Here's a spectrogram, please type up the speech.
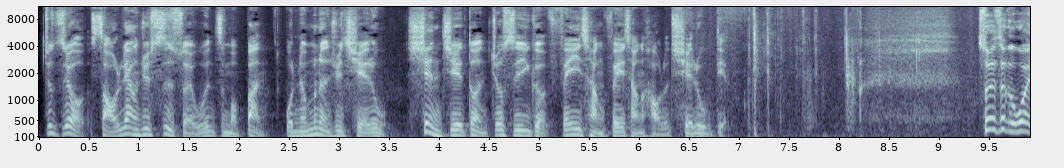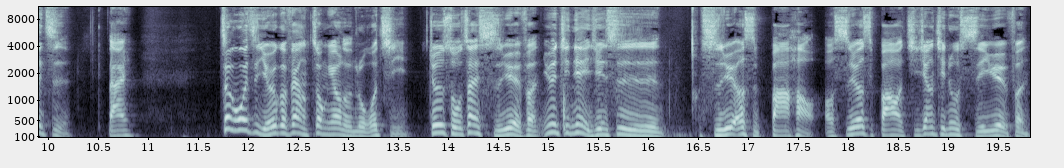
就只有少量去试水我怎么办？我能不能去切入？现阶段就是一个非常非常好的切入点，所以这个位置来，这个位置有一个非常重要的逻辑，就是说在十月份，因为今天已经是。十月二十八号哦，十月二十八号即将进入十一月份，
